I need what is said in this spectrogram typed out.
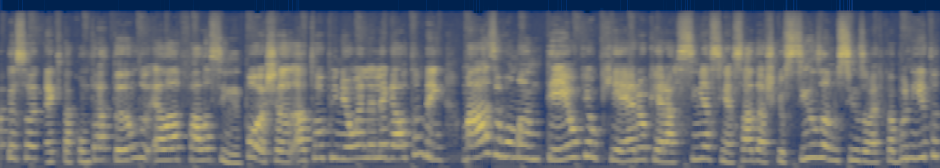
pessoa né, que tá contratando, ela fala assim: Poxa, a tua opinião ela é legal também, mas eu vou manter o que eu quero, eu quero assim, assim, assado. Acho que o cinza no cinza vai ficar bonito.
